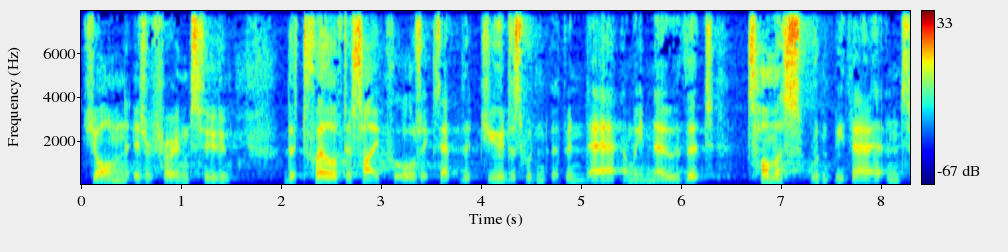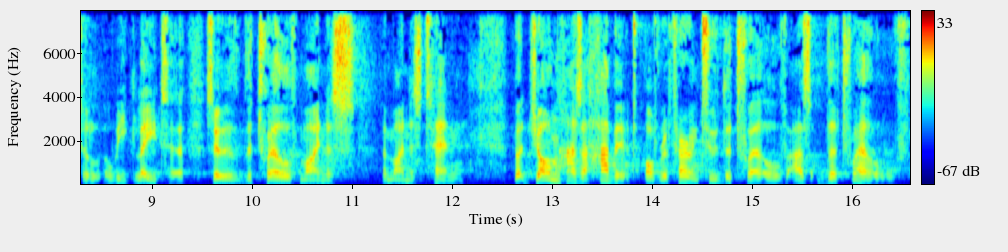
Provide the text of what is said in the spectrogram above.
John is referring to the 12 disciples, except that Judas wouldn't have been there, and we know that Thomas wouldn't be there until a week later. So the 12 minus, uh, minus 10. But John has a habit of referring to the 12 as the 12.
